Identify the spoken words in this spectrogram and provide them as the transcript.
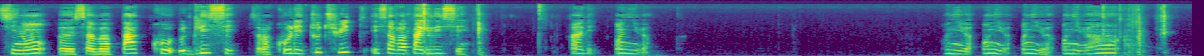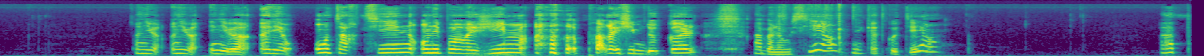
Sinon, euh, ça va pas glisser. Ça va coller tout de suite et ça va pas glisser. Allez, on y va. On y va, on y va, on y va, on y va. On y va, on y va, on y va. Allez, on, tartine, on n'est pas au régime, pas régime de colle. Ah bah là aussi, hein, les quatre côtés. Hein. Hop.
